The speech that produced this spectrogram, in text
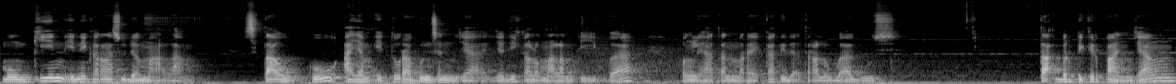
Mungkin ini karena sudah malam. Setauku ayam itu rabun senja. Jadi kalau malam tiba, penglihatan mereka tidak terlalu bagus. Tak berpikir panjang,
